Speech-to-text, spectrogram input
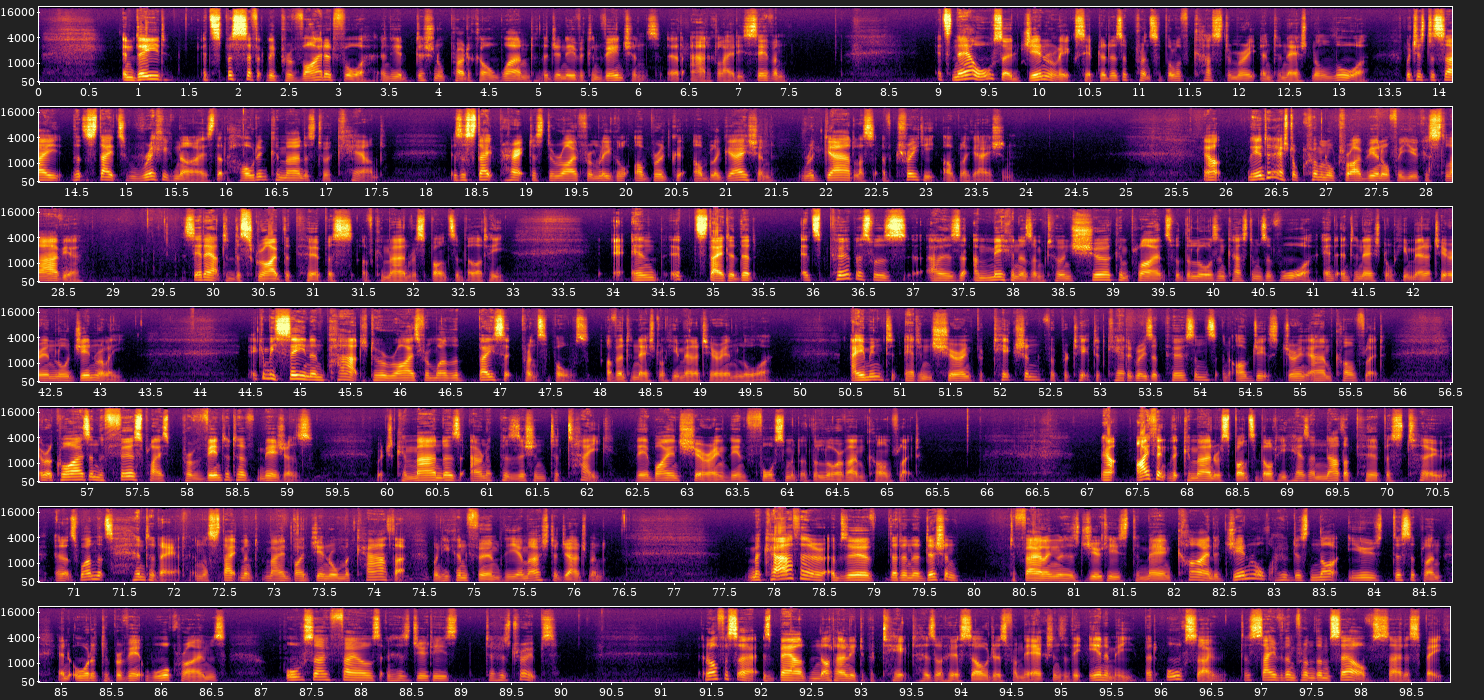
Indeed, it's specifically provided for in the Additional Protocol 1 to the Geneva Conventions at Article 87. It's now also generally accepted as a principle of customary international law, which is to say that states recognise that holding commanders to account is a state practice derived from legal oblig- obligation, regardless of treaty obligation. Now, the International Criminal Tribunal for Yugoslavia set out to describe the purpose of command responsibility. And it stated that its purpose was as a mechanism to ensure compliance with the laws and customs of war and international humanitarian law generally. It can be seen in part to arise from one of the basic principles of international humanitarian law, aiming to, at ensuring protection for protected categories of persons and objects during armed conflict. It requires, in the first place, preventative measures which commanders are in a position to take, thereby ensuring the enforcement of the law of armed conflict. Now, I think that command responsibility has another purpose too, and it's one that's hinted at in the statement made by General MacArthur when he confirmed the Yamashita judgment. MacArthur observed that in addition to failing in his duties to mankind, a general who does not use discipline in order to prevent war crimes also fails in his duties to his troops. An officer is bound not only to protect his or her soldiers from the actions of the enemy, but also to save them from themselves, so to speak.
